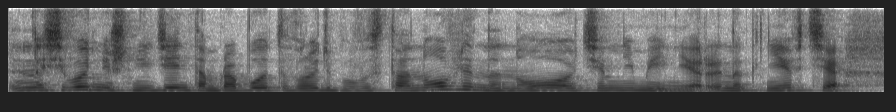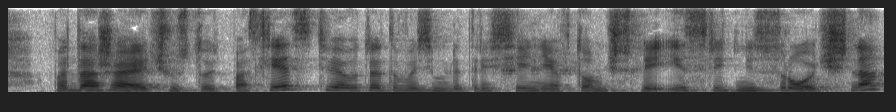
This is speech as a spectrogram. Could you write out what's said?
На сегодняшний день там работа вроде бы восстановлена, но, тем не менее, рынок нефти продолжает чувствовать последствия вот этого землетрясения, в том числе и среднесрочно.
